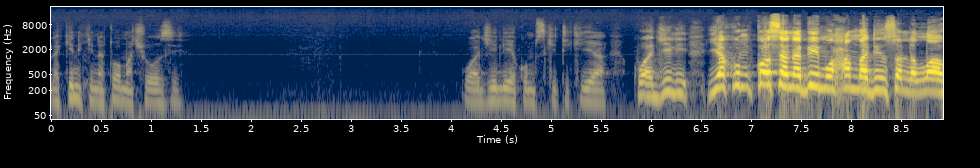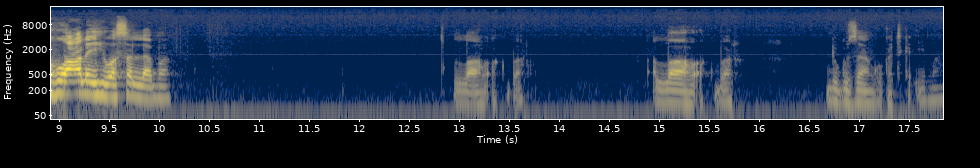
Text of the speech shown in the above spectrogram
lakini kinatoa machozi. Kwa ajili ya kumsikitikia kwa ajili ya kumkosa nabii muhammadin salllahu alaihi wasalama allahu akbar. Allahu akbar. Ndugu zangu katika imani.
